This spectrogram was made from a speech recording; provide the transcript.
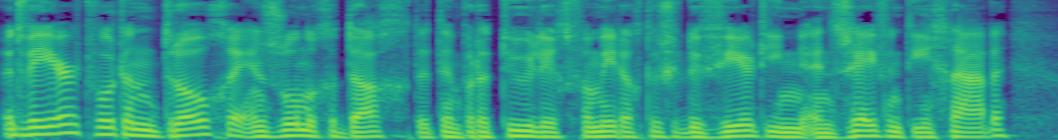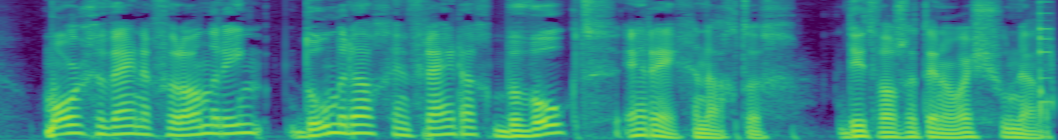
Het weer, het wordt een droge en zonnige dag. De temperatuur ligt vanmiddag tussen de 14 en 17 graden. Morgen weinig verandering. Donderdag en vrijdag bewolkt en regenachtig. Dit was het NOS Journaal.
